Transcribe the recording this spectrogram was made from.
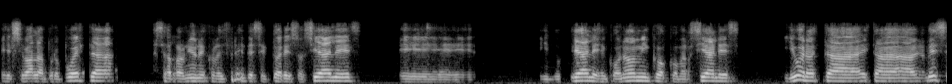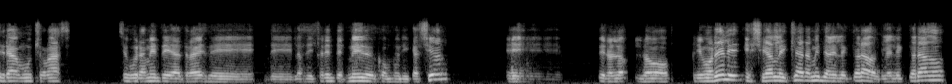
el llevar la propuesta, hacer reuniones con los diferentes sectores sociales, eh, industriales, económicos, comerciales. Y bueno, esta, esta vez será mucho más seguramente a través de, los diferentes medios de comunicación. Eh, pero lo, primordial es llegarle claramente al electorado, que el electorado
